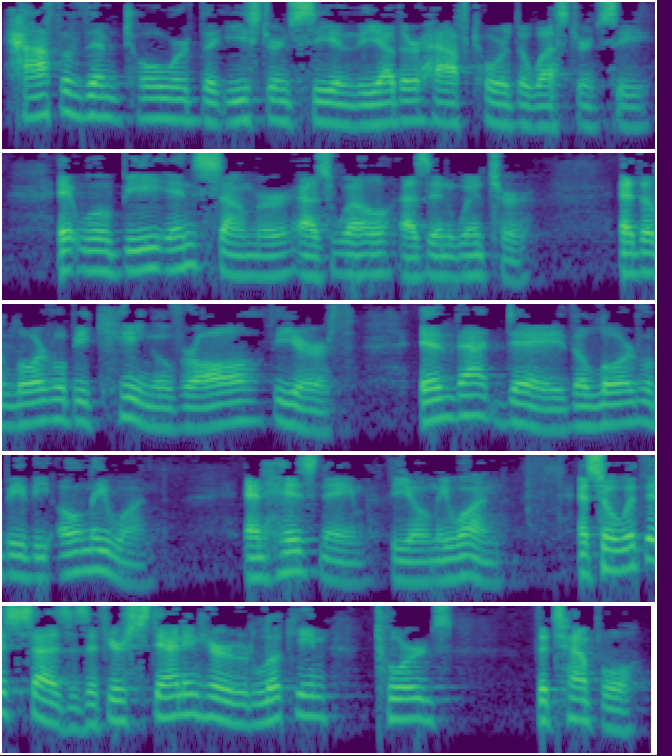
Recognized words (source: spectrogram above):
half of them toward the eastern sea and the other half toward the western sea. It will be in summer as well as in winter. And the Lord will be king over all the earth. In that day, the Lord will be the only one, and his name the only one. And so, what this says is if you're standing here looking towards the temple,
